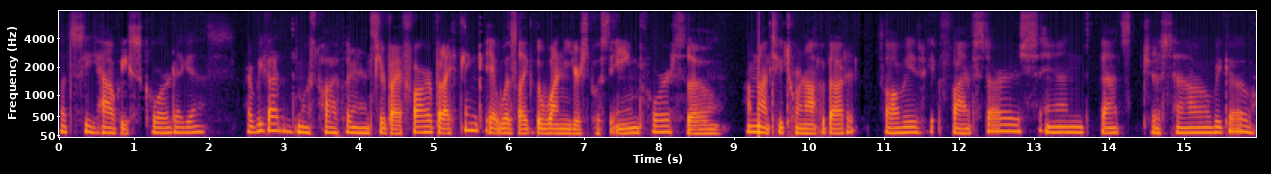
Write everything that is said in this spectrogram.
Let's see how we scored, I guess. Right, we got the most popular answer by far, but I think it was like the one you're supposed to aim for, so I'm not too torn off about it always, we get five stars, and that's just how we go.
